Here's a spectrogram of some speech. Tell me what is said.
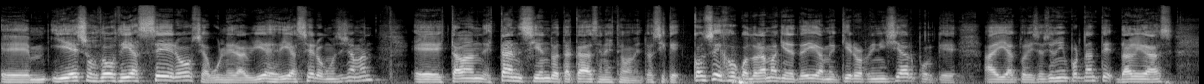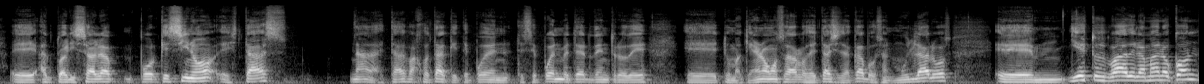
Eh, y esos dos días cero, o sea, vulnerabilidades día cero, como se llaman, eh, estaban, están siendo atacadas en este momento. Así que, consejo, cuando la máquina te diga me quiero reiniciar porque hay actualizaciones importantes, dale gas, eh, actualizala, porque si no, estás nada, estás bajo ataque, te pueden, te, se pueden meter dentro de eh, tu máquina. No vamos a dar los detalles acá porque son muy largos. Eh, y esto va de la mano con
